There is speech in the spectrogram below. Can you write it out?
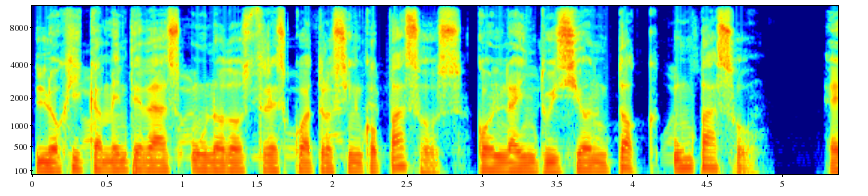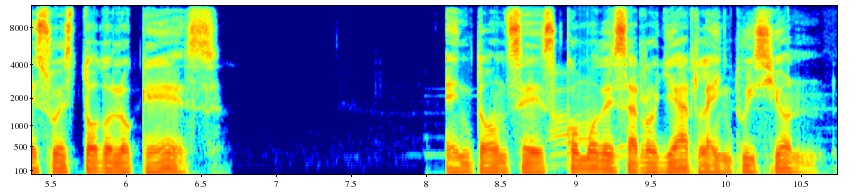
Lógicamente das uno, dos, tres, cuatro, cinco pasos. Con la intuición TOC, un paso. Eso es todo lo que es. Entonces, ¿cómo desarrollar la intuición?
